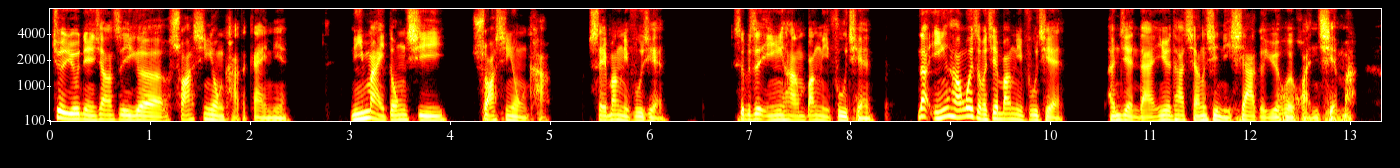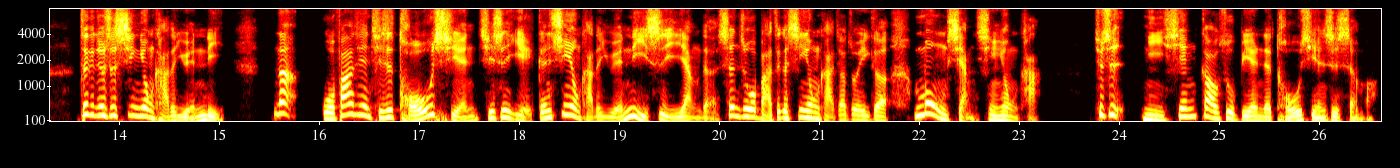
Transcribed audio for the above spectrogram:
就有点像是一个刷信用卡的概念。你买东西刷信用卡，谁帮你付钱？是不是银行帮你付钱？那银行为什么先帮你付钱？很简单，因为他相信你下个月会还钱嘛。这个就是信用卡的原理。那我发现其实头衔其实也跟信用卡的原理是一样的，甚至我把这个信用卡叫做一个梦想信用卡，就是你先告诉别人的头衔是什么。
